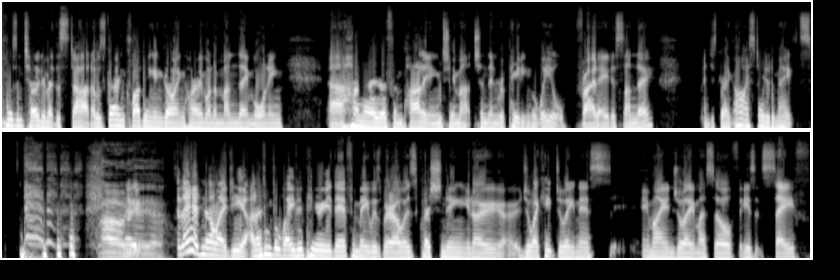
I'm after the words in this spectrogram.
wasn't telling them at the start. I was going clubbing and going home on a Monday morning, uh, hungover from partying too much, and then repeating the wheel Friday to Sunday and just going, oh, I stayed at a mate's. oh, so, yeah, yeah. So they had no idea. And I think the waiver period there for me was where I was questioning, you know, do I keep doing this? Am I enjoying myself? Is it safe?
